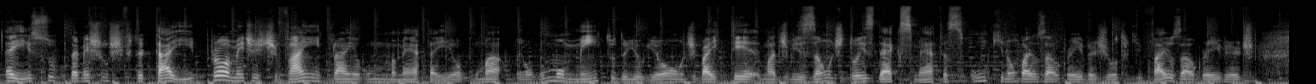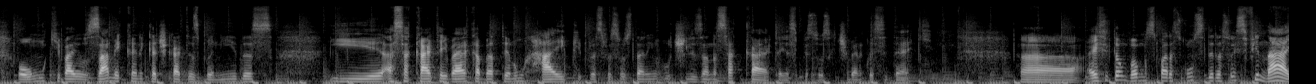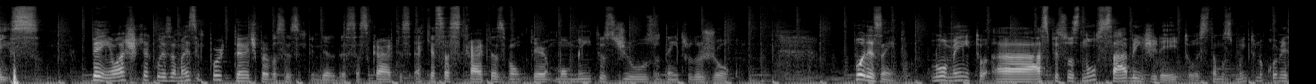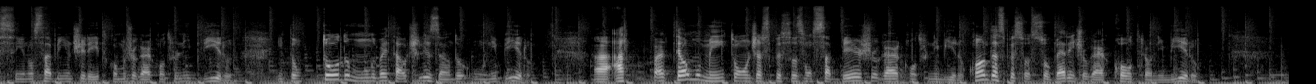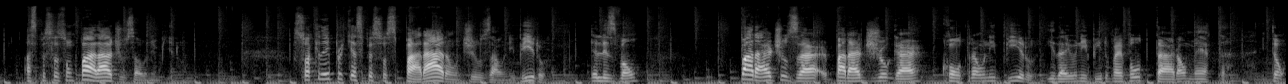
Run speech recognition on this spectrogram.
é isso, Dimension Shifter tá aí. Provavelmente a gente vai entrar em alguma meta aí, alguma, em algum momento do Yu-Gi-Oh! onde vai ter uma divisão de dois decks metas, um que não vai usar o Graveyard e outro que vai usar o Graveyard, ou um que vai usar a mecânica de cartas banidas. E essa carta aí vai acabar tendo um hype para as pessoas estarem utilizando essa carta e as pessoas que tiverem com esse deck. Uh, é isso então, vamos para as considerações finais. Bem, eu acho que a coisa mais importante para vocês entenderem dessas cartas é que essas cartas vão ter momentos de uso dentro do jogo. Por exemplo, no momento uh, as pessoas não sabem direito, ou estamos muito no comecinho, não sabiam direito como jogar contra o Nibiru. Então todo mundo vai estar utilizando um Nibiru. Uh, até o momento onde as pessoas vão saber jogar contra o Nibiru. Quando as pessoas souberem jogar contra o Nibiru, as pessoas vão parar de usar o Nibiru. Só que daí porque as pessoas pararam de usar o Nibiru, eles vão parar de usar, parar de jogar contra o Nibiru e daí o Nibiru vai voltar ao meta. Então,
